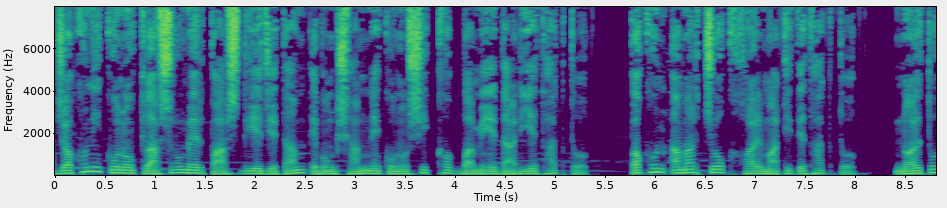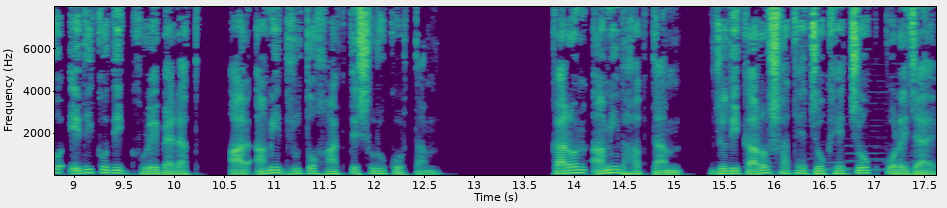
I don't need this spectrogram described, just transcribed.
যখনই কোনো ক্লাসরুমের পাশ দিয়ে যেতাম এবং সামনে কোনো শিক্ষক বা মেয়ে দাঁড়িয়ে থাকত, তখন আমার চোখ হয় মাটিতে থাকত, নয়তো এদিক ওদিক ঘুরে বেড়াত, আর আমি দ্রুত হাঁটতে শুরু করতাম। কারণ আমি ভাবতাম, যদি কারও সাথে চোখে চোখ পড়ে যায়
